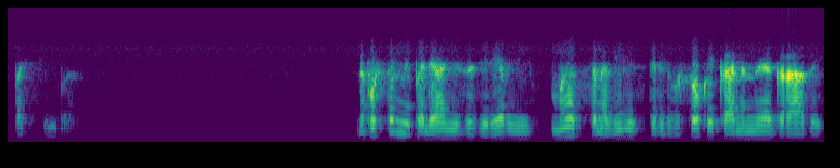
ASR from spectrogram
«спасибо». На пустынной поляне за деревней мы остановились перед высокой каменной оградой,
